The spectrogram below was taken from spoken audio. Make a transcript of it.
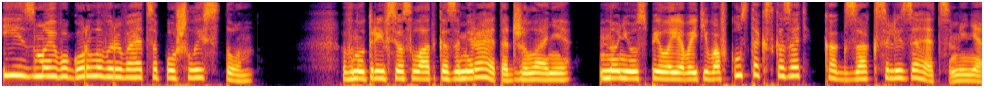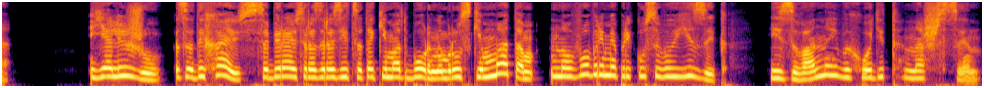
и из моего горла вырывается пошлый стон. Внутри все сладко замирает от желания, но не успела я войти во вкус, так сказать, как Зак слезает с меня. Я лежу, задыхаюсь, собираюсь разразиться таким отборным русским матом, но вовремя прикусываю язык. Из ванной выходит наш сын.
